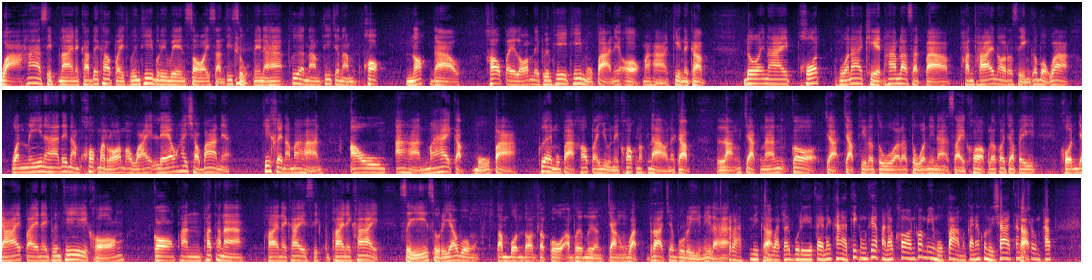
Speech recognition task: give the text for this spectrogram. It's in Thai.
กว่า 50 นายนะครับ ได้เข้าไปพื้นที่บริเวณซอยสันติสุขนี่นะฮะ เพื่อนำที่จะนำคอกน็อกดาวน์ เข้าไปล้อมในพื้นที่ที่หมูป่าเนี่ยออกมาหากินนะครับ โดยนายพศหัวหน้าเขตห้ามล่าสัตว์ป่า พันท้ายนรสิงห์ก็บอกว่าวันนี้นะฮะได้นำคอกมาล้อมเอาไว้แล้วให้ชาวบ้านเนี่ยที่เคยนำอาหารเอาอาหารมาให้กับหมูป่า เพื่อให้หมูป่าเข้าไปอยู่ในคอกน็อกดาวน์นะครับ หลังจากนั้นก็จะจับทีละตัวละตัวนี่นะใส่คอกแล้วก็จะไปขนย้ายไปในพื้นที่ของกองพันธุ์พัฒนา ภายในค่ายสิภายในค่ายศรีสุริยวงศ์ตำบลดอนตะโกอำเภอเมืองจังหวัดราชบุรีนี่แหละฮะครับนี่ครับจังหวัดราชบุรี แต่ในขณะที่กรุงเทพมหานครก็มีหมูป่าเหมือนกันนะคุณอุชาติท่านครับผู้ชมครับ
